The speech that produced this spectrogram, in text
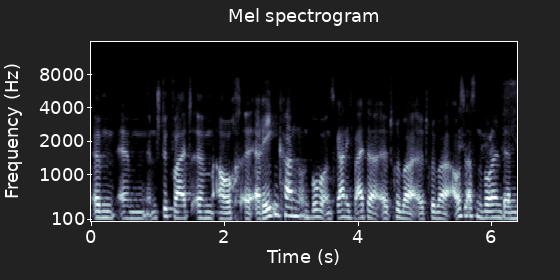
ähm, ähm, ein Stück weit ähm, auch äh, erregen kann und wo wir uns gar nicht weiter äh, drüber, äh, drüber auslassen wollen. Denn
